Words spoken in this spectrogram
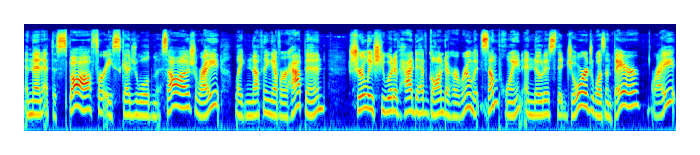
and then at the spa for a scheduled massage, right? Like nothing ever happened. Surely she would have had to have gone to her room at some point and noticed that George wasn't there, right?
